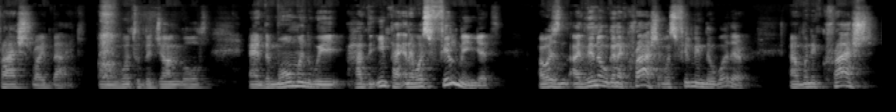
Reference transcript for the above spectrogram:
crashed right back, and we went to the jungles. And the moment we had the impact, and I was filming it, I was I didn't know we were gonna crash. I was filming the weather, and when it crashed,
